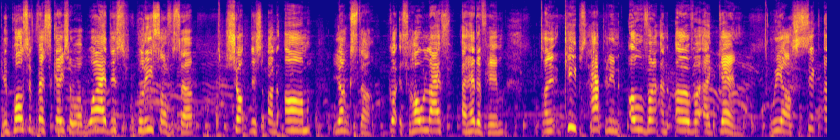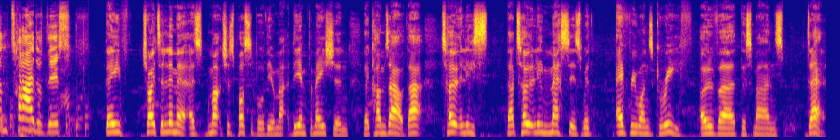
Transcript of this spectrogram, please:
impulsive investigation of why this police officer shot this unarmed youngster. Got his whole life ahead of him, and it keeps happening over and over again. We are sick and tired of this. They've tried to limit as much as possible the the information that comes out. That totally that totally messes with everyone's grief over this man's death.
